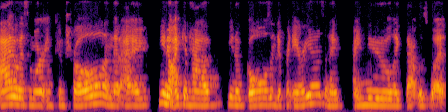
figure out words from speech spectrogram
I was more in control and that I, you know, I can have, you know, goals in different areas. And I, I knew like that was what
